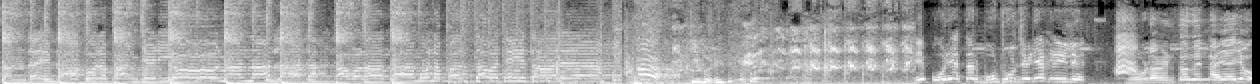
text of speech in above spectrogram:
સંજય ભાંગડીઓ લાડા તામોન એ પોરી તાર બૂટ ઉઠ જડ્યા કરી લે? મોડા વેણતા જઈને નાહી આવ્યો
